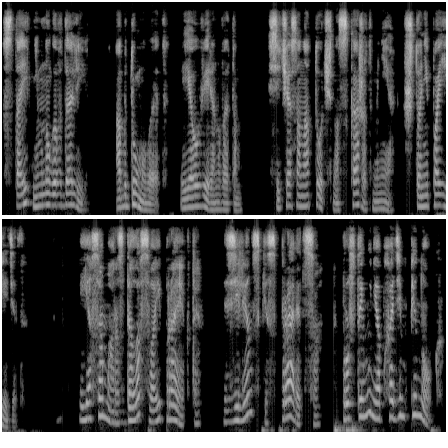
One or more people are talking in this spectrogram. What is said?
Стоит немного вдали, обдумывает, и я уверен в этом. Сейчас она точно скажет мне, что не поедет. Я сама раздала свои проекты. Зеленский справится, просто ему необходим пинок,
